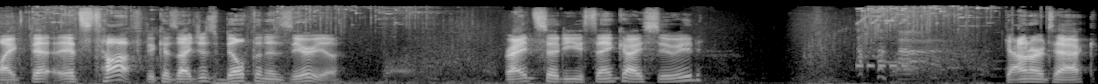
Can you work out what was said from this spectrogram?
Like that, it's tough because I just built an Azeria. Right? So do you think I sued? Counterattack.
